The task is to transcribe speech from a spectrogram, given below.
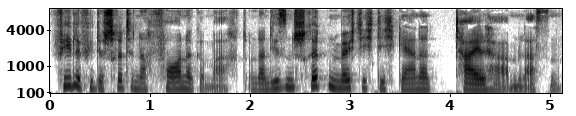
viele, viele Schritte nach vorne gemacht. Und an diesen Schritten möchte ich dich gerne teilhaben lassen.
